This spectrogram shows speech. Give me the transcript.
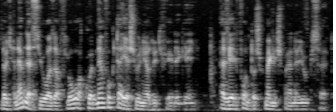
De hogyha nem lesz jó az a flow, akkor nem fog teljesülni az ügyféligény. Ezért fontos megismerni a UX-et.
